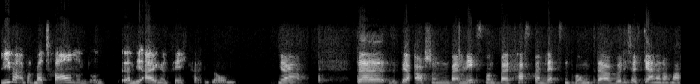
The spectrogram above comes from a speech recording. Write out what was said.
lieber einfach mal trauen und, und an die eigenen Fähigkeiten glauben. Ja, da sind wir auch schon beim nächsten und bei fast beim letzten Punkt. Da würde ich euch gerne nochmal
